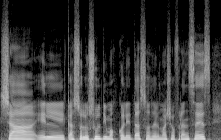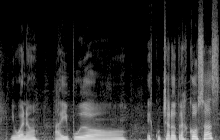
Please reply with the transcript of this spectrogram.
ya él cazó los últimos coletazos del mayo francés y bueno, ahí pudo escuchar otras cosas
